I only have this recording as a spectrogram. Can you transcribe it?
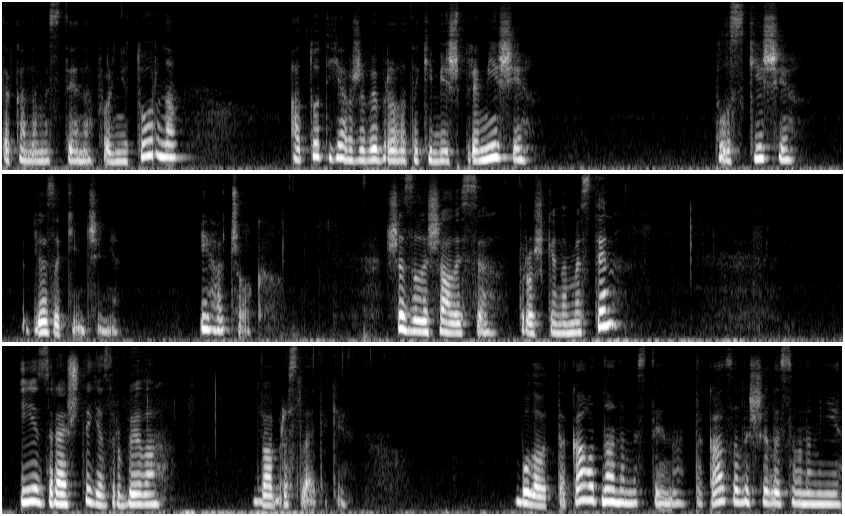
Така намистина фурнітурна. А тут я вже вибрала такі більш пряміші, плоскіші для закінчення. І гачок. Ще залишалися трошки намистин. І зрешти я зробила два браслетики. Була от така одна намистина, така залишилася вона мені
